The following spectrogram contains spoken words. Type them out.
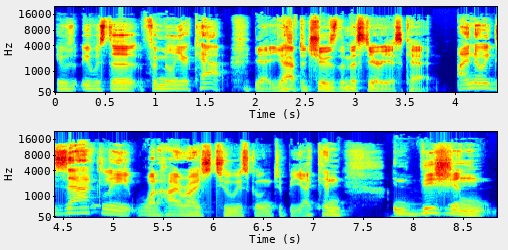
It was, it was the familiar cat. Yeah, you have to choose the mysterious cat. I know exactly what Highrise 2 is going to be. I can envision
